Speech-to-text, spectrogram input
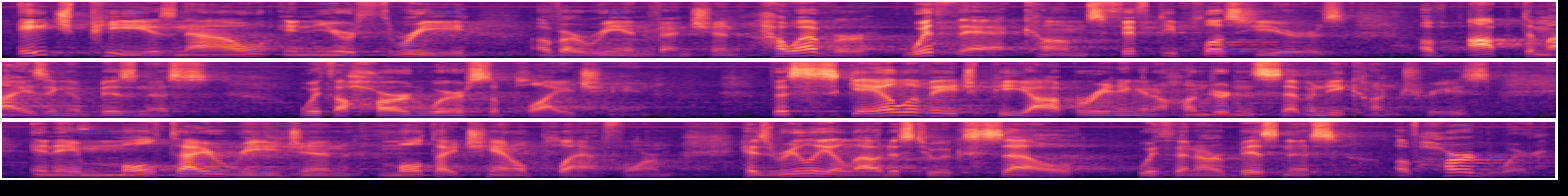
HP is now in year three of our reinvention. However, with that comes 50 plus years of optimizing a business with a hardware supply chain. The scale of HP operating in 170 countries in a multi-region, multi-channel platform has really allowed us to excel within our business of hardware.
